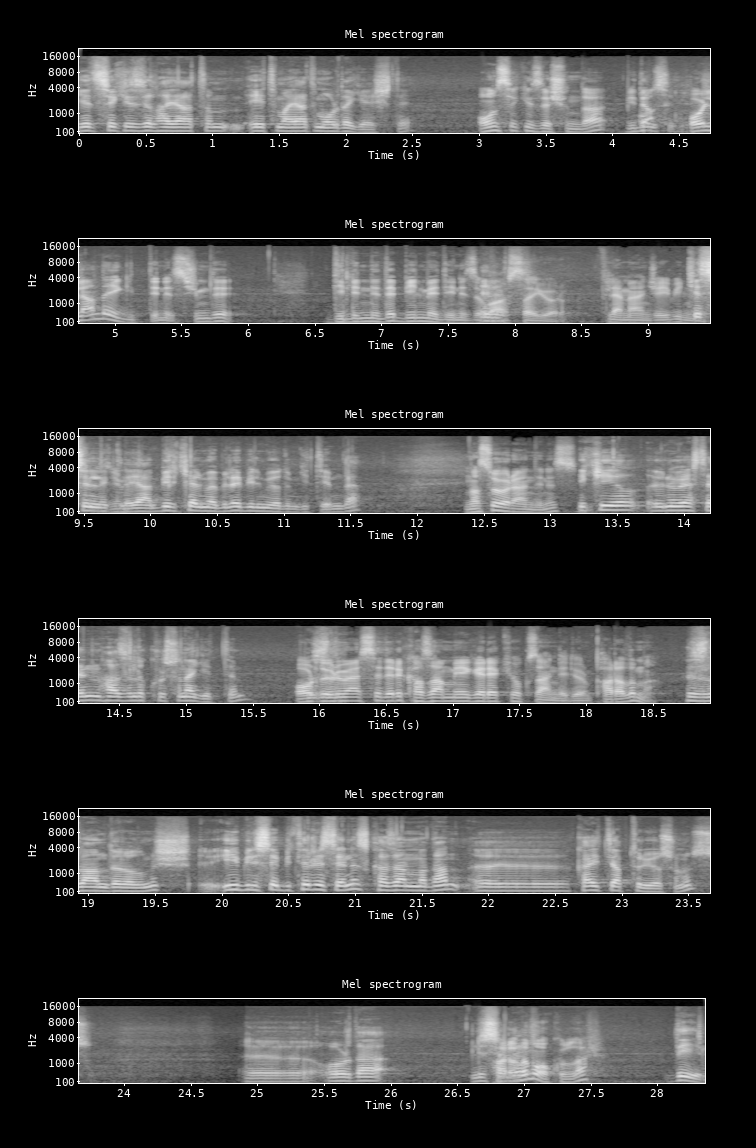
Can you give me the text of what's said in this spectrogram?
7-8 yıl hayatım, eğitim hayatım orada geçti. 18 yaşında bir de 18 Hollanda'ya gittiniz. Şimdi dilini de bilmediğinizi Evet. varsayıyorum. Flemenceyi bilmiyorsunuz. değil Kesinlikle. mi? Yani bir kelime bile bilmiyordum gittiğimde. Nasıl öğrendiniz? 2 yıl üniversitenin hazırlık kursuna gittim. Orada üniversiteleri kazanmaya gerek yok zannediyorum. Paralı mı? Hızlandırılmış. E, İyi bir lise bitirirseniz kazanmadan e, kayıt yaptırıyorsunuz. E, orada liseler... Paralı mı okullar? Değil.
